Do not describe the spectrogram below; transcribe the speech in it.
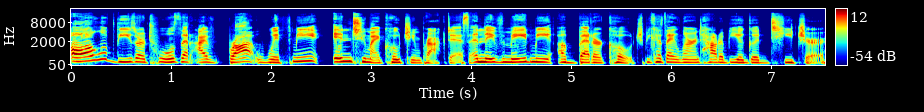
all of these are tools that I've brought with me into my coaching practice and they've made me a better coach because I learned how to be a good teacher.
